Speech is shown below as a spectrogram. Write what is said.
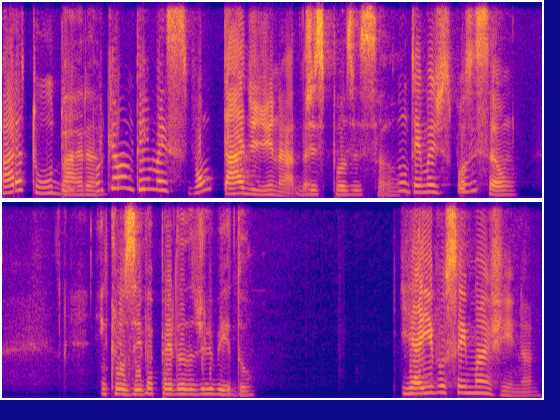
para tudo. Para. Porque ela não tem mais vontade de nada. Disposição. Não tem mais disposição. Inclusive a perda de libido. E aí você imagina,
